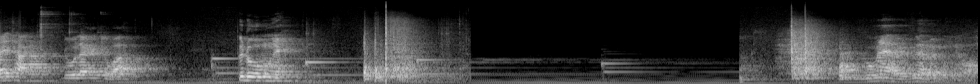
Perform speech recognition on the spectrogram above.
ได้ทันดูอะไรกันอยู่วะ ก็ดูมึงไง กูไม่ได้เป็นเพื่อนแบบมึงเลยวะ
